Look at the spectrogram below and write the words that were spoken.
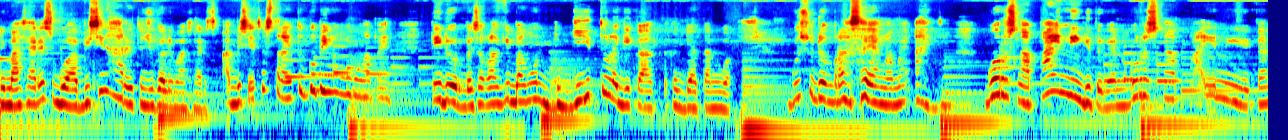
Lima series gue habisin hari itu juga lima series. Abis itu setelah itu gue bingung gue mau ngapain? Tidur besok lagi bangun. Begitu lagi ke kegiatan gue gue sudah merasa yang namanya aja gue harus ngapain nih? Gitu kan. Gue harus ngapain nih? Kan.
